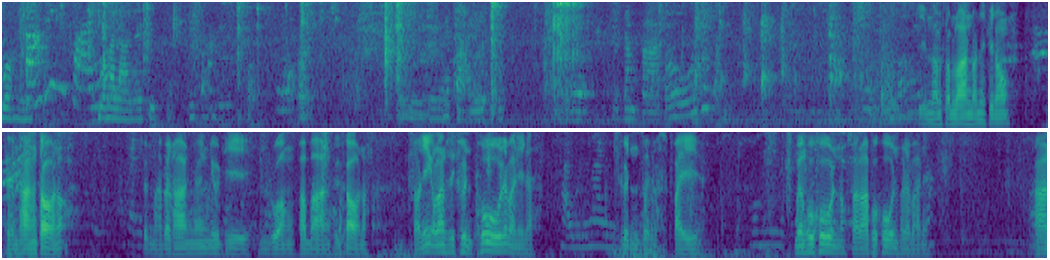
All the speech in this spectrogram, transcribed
บวงนะบวงฮาลาลนะจิไม่ปลาเยไม่จำปลาก็อิ่มน้ำสำราญบัดนี้พี่น้อง เดินทางต่อเนาะจุดหมายปลายทางยังอยู่ที่หลวงพระบางคือเก่าเนาะตอนนี้กำลังสิขึ้นภูเลยบัดนี้แหละขึ้นไปไปเมืองผู้คูนเนาะสาราผู้คูนพระบาทเนี่ยทาง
